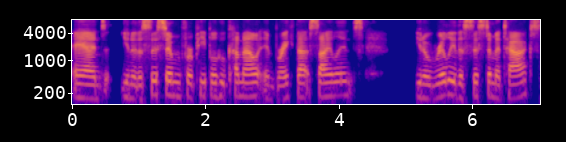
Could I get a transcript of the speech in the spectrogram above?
And, you know, the system for people who come out and break that silence, you know, really the system attacks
